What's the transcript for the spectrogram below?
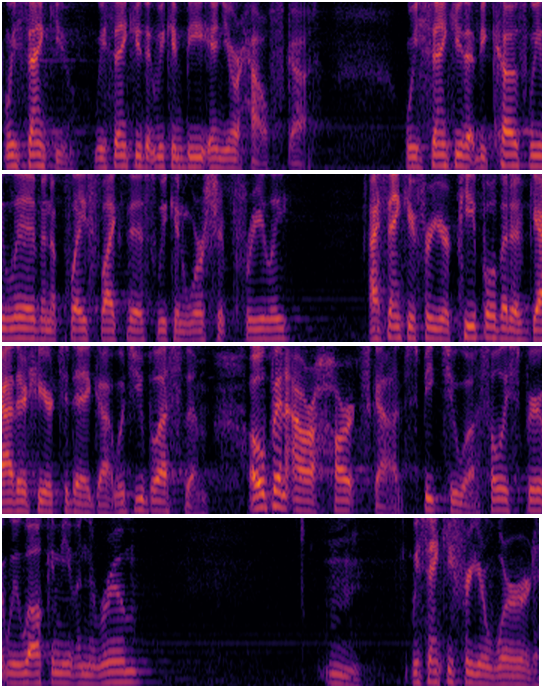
we thank you. We thank you that we can be in your house, God. We thank you that because we live in a place like this, we can worship freely. I thank you for your people that have gathered here today, God. Would you bless them? Open our hearts, God. Speak to us. Holy Spirit, we welcome you in the room. Mm. We thank you for your word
